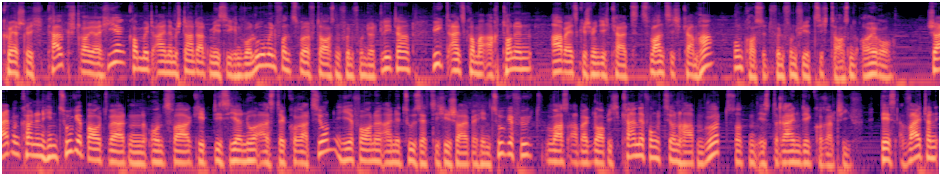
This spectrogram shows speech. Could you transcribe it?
Kalkstreuer hier, kommt mit einem standardmäßigen Volumen von 12.500 Litern, wiegt 1,8 Tonnen, Arbeitsgeschwindigkeit 20 km/h und kostet 45.000 Euro. Scheiben können hinzugebaut werden und zwar geht dies hier nur als Dekoration. Hier vorne eine zusätzliche Scheibe hinzugefügt, was aber glaube ich keine Funktion haben wird, sondern ist rein dekorativ. Des Weiteren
